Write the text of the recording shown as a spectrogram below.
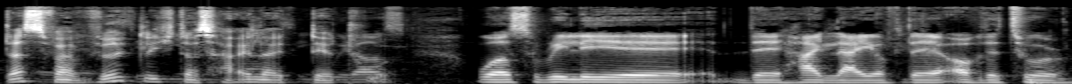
Das war wirklich das Highlight der Tour was really uh, the highlight of the of the tour.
